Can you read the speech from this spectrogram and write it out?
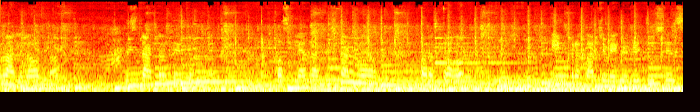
स्टार्टर आलेला होता. ते स्टार्टर देत होते बसल्या जाते स्टार्टर परत तीन प्रकारचे वेगवेगळे ज्युसेस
